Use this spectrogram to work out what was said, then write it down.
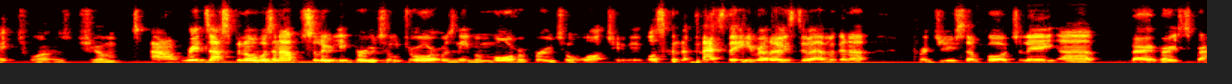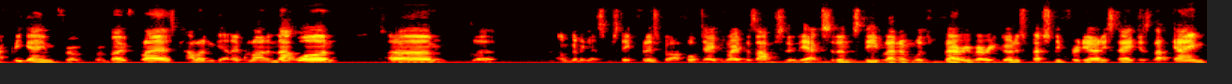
Which ones jumped out? Rydz Aspinall was an absolutely brutal draw. It was an even more of a brutal watch. It, wasn't the best that either of those two are ever going to produce, unfortunately. Uh, very, very scrappy game from, from both players. Callan getting over the line in that one. Um, I'm going to get some stick for this, but I thought James Wade was absolutely excellent. Steve Lennon was very, very good, especially through the early stages of that game.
